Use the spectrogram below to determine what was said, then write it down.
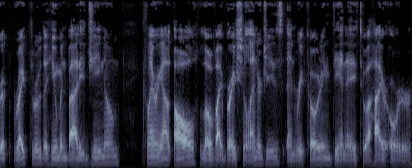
strip right through the human body genome, clearing out all low vibrational energies and recoding DNA to a higher order.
